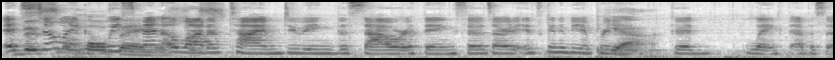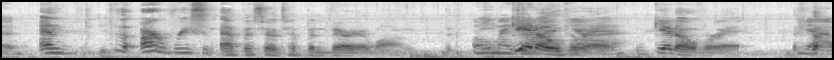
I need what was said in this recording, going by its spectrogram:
It's still like we spent a lot just- of time doing the sour thing, so it's already it's gonna be a pretty Yeah. good length episode. and th- our recent episodes have been very long. Oh my Get God, over yeah. it. Get over it. Yeah,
